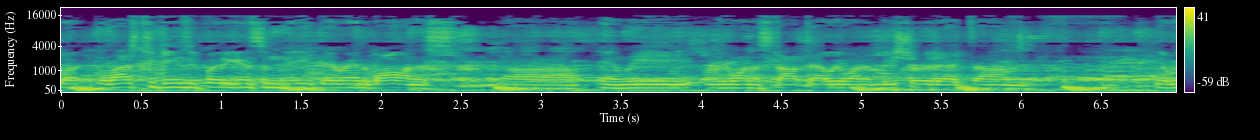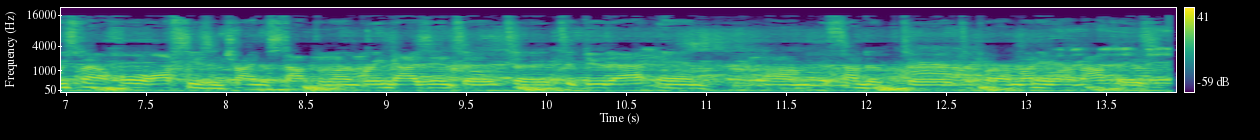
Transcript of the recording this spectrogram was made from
but the last two games we played against them, they, they ran the ball on us, uh, and we we want to stop that. We want to be sure that um, you know, we spent a whole offseason trying to stop the run, bring guys in to, to, to do that, and um, it's time to, to, to put our money where our mouth is.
